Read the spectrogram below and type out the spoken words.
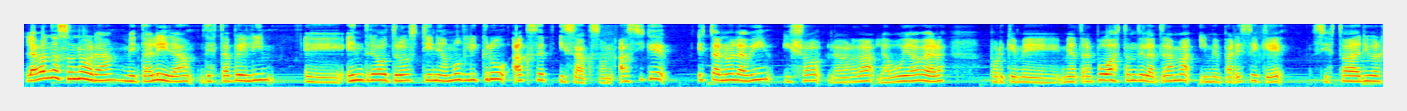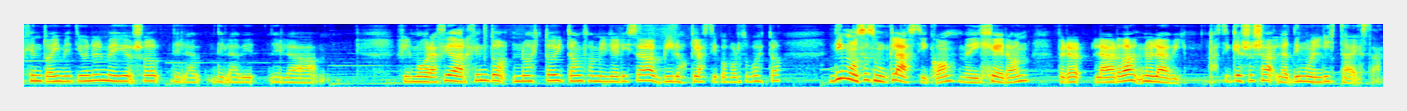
La banda sonora metalera de esta peli, eh, entre otros, tiene a Motley Crue, Accept y Saxon. Así que esta no la vi y yo la verdad la voy a ver porque me, atrapó bastante la trama y me parece que si está Darío Argento ahí metido en el medio, yo de la, de la, filmografía de Argento no estoy tan familiarizada, vi los clásicos por supuesto, Dimos es un clásico, me dijeron, pero la verdad no la vi. Así que yo ya la tengo en lista esa.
